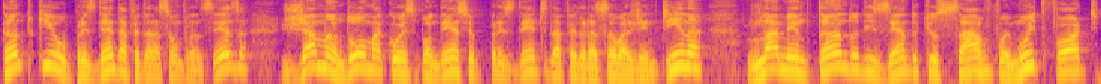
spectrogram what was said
Tanto que o presidente da Federação Francesa já mandou uma correspondência para o presidente da Federação Argentina, lamentando, dizendo que o sarro foi muito forte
